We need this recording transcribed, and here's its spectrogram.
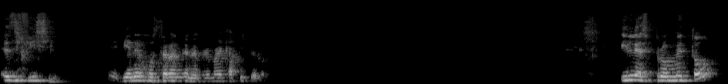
es difícil. Viene justamente en el primer capítulo. Y les prometo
